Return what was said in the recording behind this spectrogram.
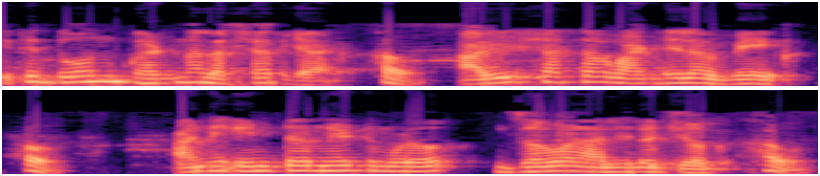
इथे दोन घटना लक्षात घ्या. हो. आयुष्याचा वाढलेला वेग हो. आणि इंटरनेटमुळं जवळ आलेलं जग. हो.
